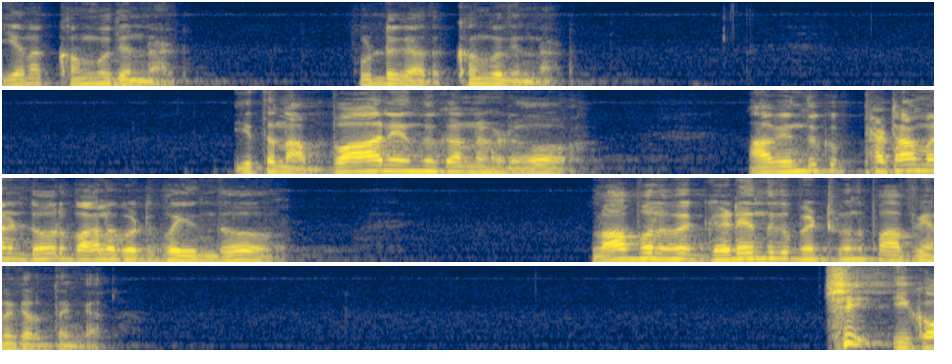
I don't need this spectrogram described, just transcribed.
ఈయన కంగు తిన్నాడు. ఫుడ్ కాదు కంగు తిన్నాడు. ఇతను అబ్బా అని ఎందుకు అన్నాడో ఆమె ఎందుకు పెటామని డోర్ పగలగొట్టిపోయిందో లోపల పోయి గడి ఎందుకు పెట్టుకుంది పాప వెనక అర్థం కాదు ఛీ ఈ కొ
